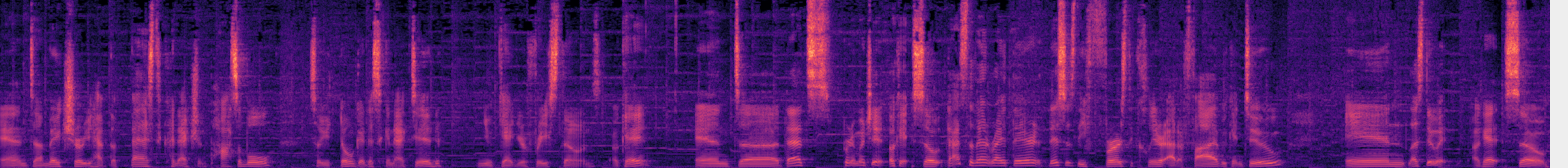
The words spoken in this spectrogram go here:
And uh, make sure you have the best connection possible so you don't get disconnected and you get your free stones, okay? And uh, that's pretty much it. Okay, so that's the event right there. This is the first clear out of five we can do. And let's do it. Okay, so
